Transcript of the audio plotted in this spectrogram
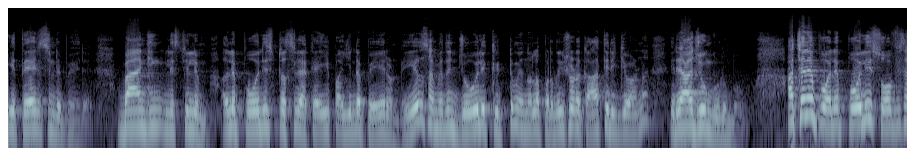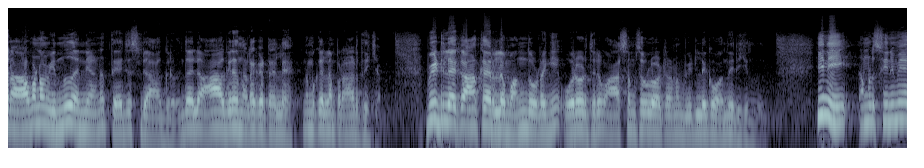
ഈ തേജസിന്റെ പേര്. ബാങ്കിങ് ലിസ്റ്റിലും അതിൽ പോലീസ് ട്രസ്റ്റിലൊക്കെ ഈ പയ്യന്റെ പേരുണ്ട്. ഏത് സമയത്തും ജോലി കിട്ടും എന്നുള്ള പ്രതീക്ഷയോടെ കാത്തിരിക്കുവാണ് രാജുവും കുടുംബവും. അച്ഛനെ പോലെ പോലീസ് ഓഫീസർ ആവണം എന്ന് തന്നെയാണ് തേജസിന്റെ ആഗ്രഹം. എന്തായാലും ആ ആഗ്രഹം നടക്കട്ടെ അല്ലേ? നമുക്കെല്ലാം പ്രാർത്ഥിക്കാം. വീട്ടിലേക്ക് ആൾക്കാരെല്ലാം വന്നു തുടങ്ങി ഓരോരുത്തരും ആശംസകളുമായിട്ടാണ് വീട്ടിലേക്ക് വന്നിരിക്കുന്നത്. ഇനി നമ്മൾ സിനിമയെ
